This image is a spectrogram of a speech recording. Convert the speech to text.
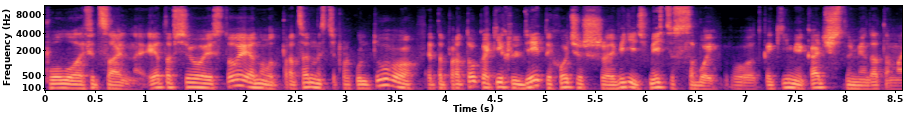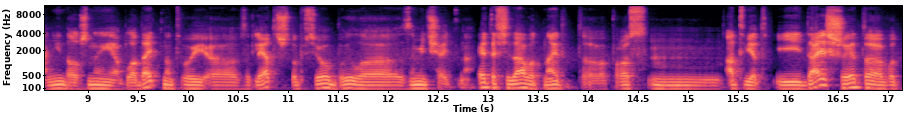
полуофициально. Это все история, ну, вот, про ценности, про культуру, это про то, каких людей ты хочешь э, видеть вместе с собой, вот, какими качествами, да, там, они должны обладать, на твой э, взгляд, чтобы все было замечательно. Это всегда вот на этот э, вопрос м- ответ. И дальше это вот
